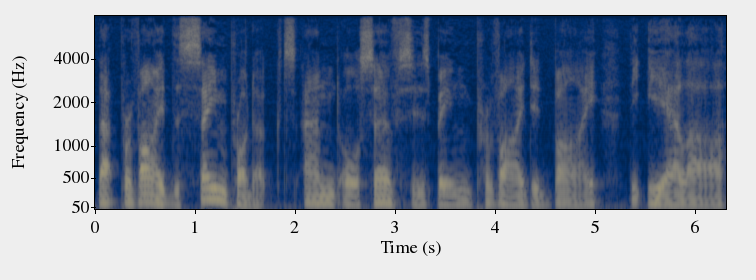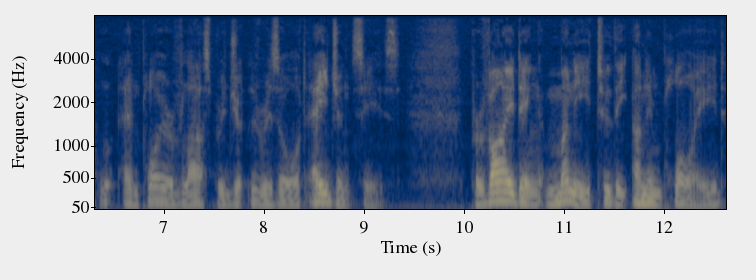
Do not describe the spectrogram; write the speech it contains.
That provide the same products and or services being provided by the ELR, employer of last resort agencies. Providing money to the unemployed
